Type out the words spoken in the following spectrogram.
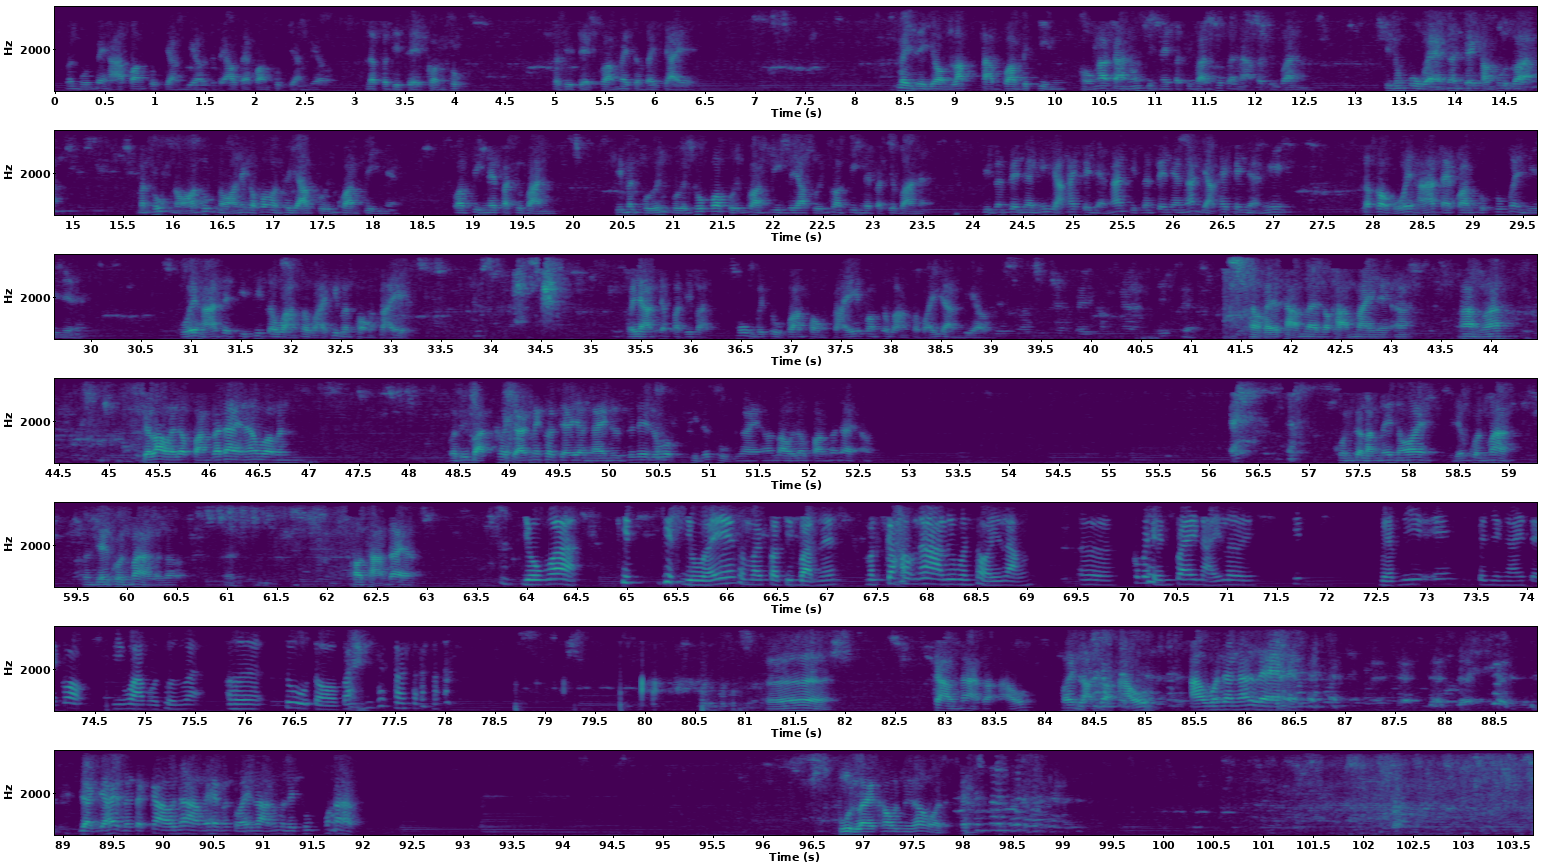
มันหมุนไปหาความสุขอย่างเดียวจะไปเอาแต่ความสุขอย่างเดียว แล้วปฏิเสธความทุกข์ปฏิเสธความไม่สบายใจ ไม่ได้ยอมรับตามความเป็นจริงของอาการของจิตในปัจจุบันทุกขณะปัจจุบันที่หลวงปู่แหวนท่านใช้คำพูดว่า มันทุกหนอทุกหนอนี่ก็เพราะมันพยายามฝืนความจริงเนี่ย ความจริงในปัจจุบัน ที่มันฝืนฝืนทุกเพราะฝืนความจริงพยายามฝืนความจริงในปัจจุบันเนี่ยจิตมันเป็นอย่างนี้อยากให้เป็นอย่างนั้นจิตมันเป็นอย่างนั้นอยากให้เป็นอย่างนี้ แล้วก็โหยหาแต่ความสุขทุกข์ไม่มีเนี่ยโหยหาแต่จิตที่สว่างสวายที่มันผ่องใส พยายามจะปฏิบัติ มุ่งไปสู่ความผ่องใสความสว่างสวายอย่างเดียวเอาใครจะถามอะไรเราถามไม่เนี่ยอะอะมาจะเล่าให้เราฟังก็ได้นะว่ามัน ปฏิบัติเข้าใจไม่เข้าใจยังไงเราจะได้รู้ว่าผิดหรือถูกยังไงเอาเราเราฟังก็ได้เอา คนกำลังน้อยๆเดี๋ยวคนมาก มันเย็นคนมากแล้วก็เออเอาถามได้อะโยมว่า คิดคิดอยู่เอ๊ะทำไมปฏิบัติเนี่ย มันก้าวหน้าหรือมันถอยหลัง เออ ก็ไม่เห็นไปไหนเลย คิดแบบนี้ เอ๊ะ เป็นยังไง แต่ก็มีความอดทนว่า เออ สู้ต่อไป เออก้าวหน้าก็เอาถอยหลังก็เอา เอามาดังนั้นแหละ อยากจะให้มันแต่ก้าวหน้าไม่ให้มันถอยหลังมันเลยทุกข์มาก พูดอะไรเข้าเนื้อหมด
